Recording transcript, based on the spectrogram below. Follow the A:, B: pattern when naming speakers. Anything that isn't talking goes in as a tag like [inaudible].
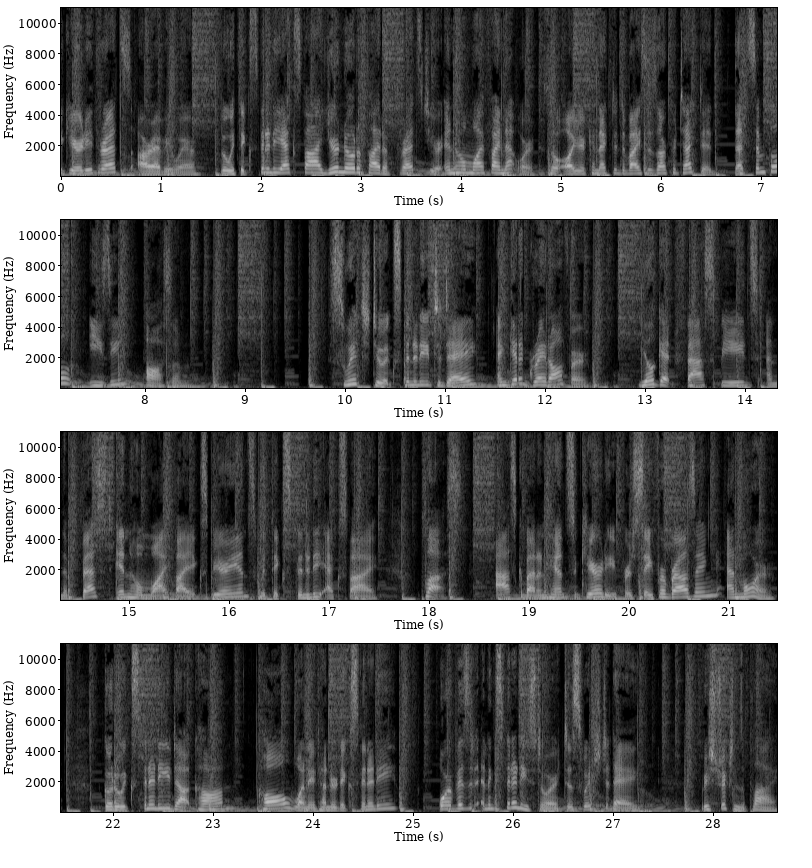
A: Security threats are everywhere. But with Xfinity XFi, you're notified of threats to your in home Wi Fi network, so all your connected devices are protected. That's simple, easy, awesome. Switch to Xfinity today and get a great offer. You'll get fast speeds and the best in home Wi Fi experience with Xfinity XFi. Plus, ask about enhanced security for safer browsing and more. Go to Xfinity.com, call 1 800 Xfinity, or visit an Xfinity store to switch today. Restrictions apply.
